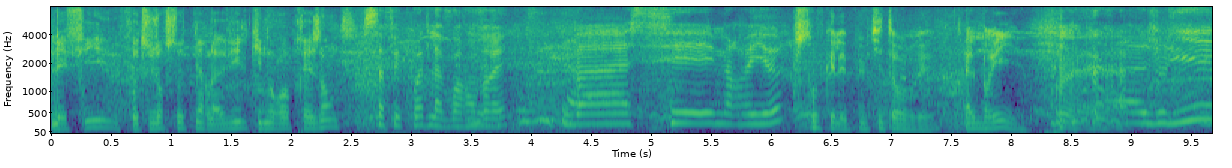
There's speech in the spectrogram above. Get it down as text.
les filles. Il faut toujours soutenir la ville qui nous représente. Ça fait quoi de la voir en vrai? Bah, c'est merveilleux. Je trouve qu'elle est plus petite en vrai. Elle brille. Euh, jolie.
